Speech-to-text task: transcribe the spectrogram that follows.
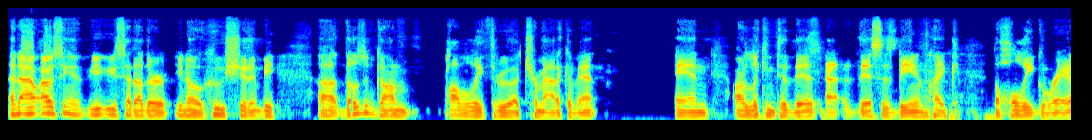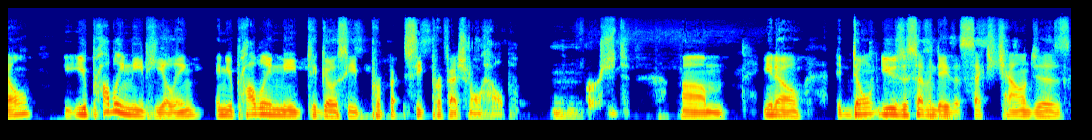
And I, I was thinking, you, you, said other, you know, who shouldn't be. Uh, those have gone probably through a traumatic event and are looking to this uh, this as being like the holy grail. You probably need healing, and you probably need to go see seek professional help mm-hmm. first. Um, you know, don't use the seven days of sex challenges.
